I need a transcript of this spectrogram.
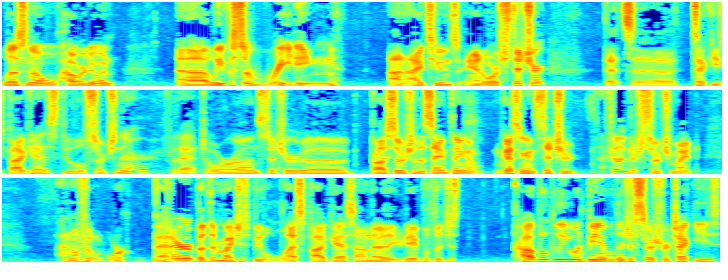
Let us know how we're doing. Uh, leave us a rating on iTunes and or Stitcher. That's uh, Tech Ease Podcast. Do a little search in there for that, or on Stitcher. Uh, probably search for the same thing. I'm, I'm guessing on Stitcher. I feel like their search might. I don't know if it would work better, but there might just be less podcasts on there that you'd able to just probably would be able to just search for Tech Ease.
